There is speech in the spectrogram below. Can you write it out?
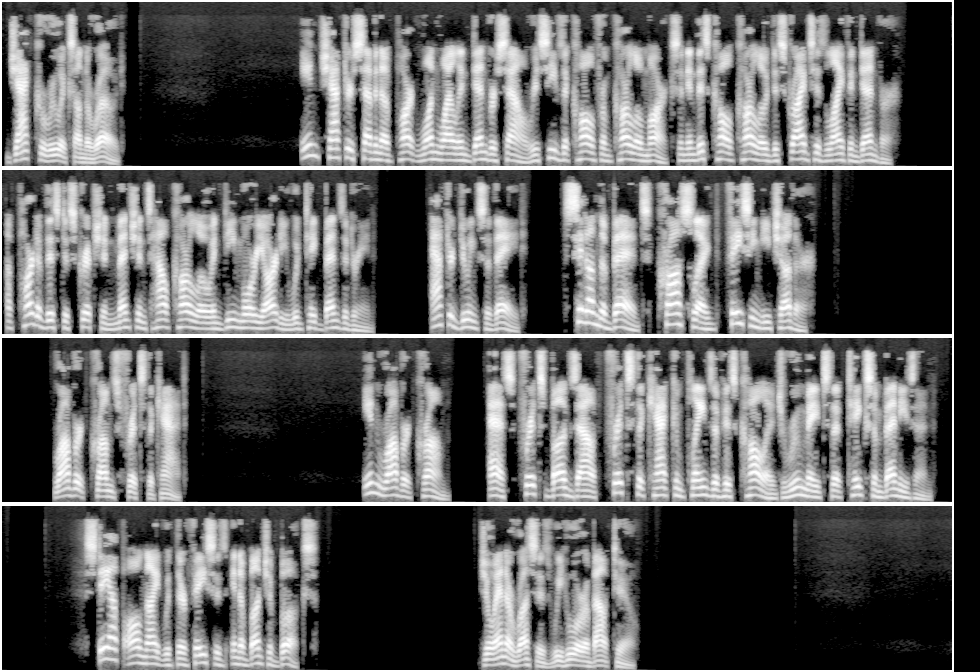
Jack Kerouac's On the Road in Chapter 7 of Part 1 while in Denver Sal receives a call from Carlo Marx and in this call Carlo describes his life in Denver. A part of this description mentions how Carlo and Dean Moriarty would take benzedrine. After doing so they'd sit on the beds, cross-legged, facing each other. Robert Crumb's Fritz the Cat In Robert Crumb S. Fritz bugs out, Fritz the cat complains of his college roommates that take some bennies and stay up all night with their faces in a bunch of books. Joanna Russ's We Who Are About To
